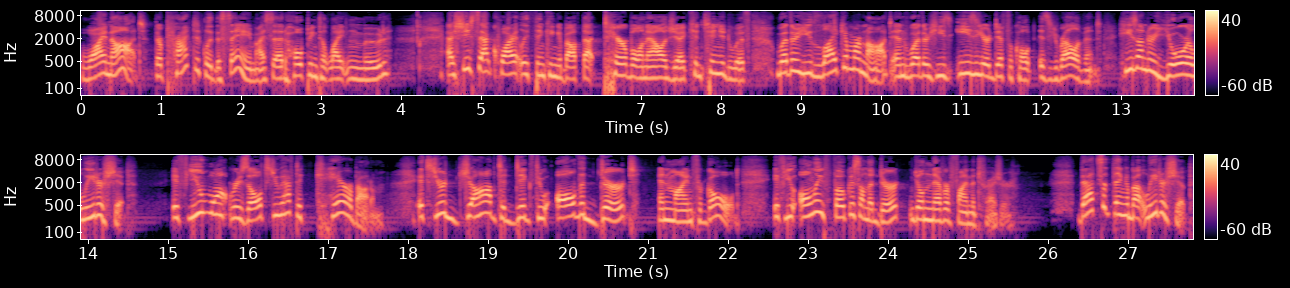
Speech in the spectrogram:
Why not? They're practically the same, I said, hoping to lighten the mood. As she sat quietly thinking about that terrible analogy, I continued with, whether you like him or not, and whether he's easy or difficult is irrelevant. He's under your leadership. If you want results, you have to care about them. It's your job to dig through all the dirt and mine for gold. If you only focus on the dirt, you'll never find the treasure. That's the thing about leadership.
